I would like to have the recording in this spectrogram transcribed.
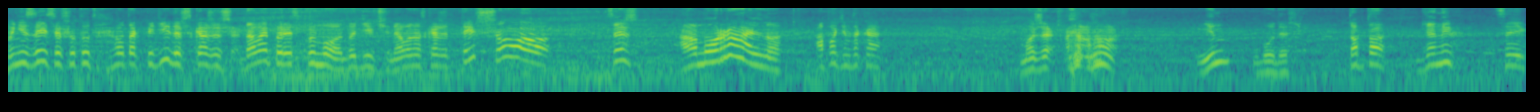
Мені здається, що тут отак підійдеш, скажеш, давай переспимо до дівчини. А вона скаже, ти що? Це ж аморально. А потім така. Може, ін будеш. Тобто для них цей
